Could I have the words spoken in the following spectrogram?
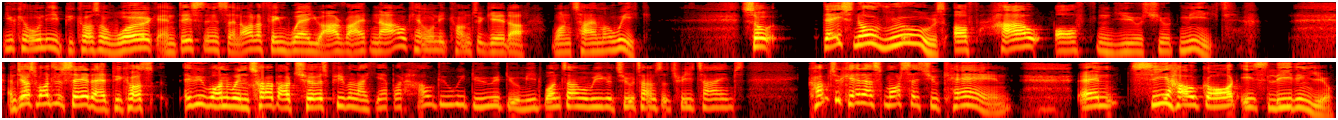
you can only, because of work and distance and other things where you are right now, can only come together one time a week. So there is no rules of how often you should meet. And just want to say that because everyone when talk about church, people are like, yeah, but how do we do it? Do we meet one time a week or two times or three times? Come together as much as you can and see how God is leading you.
